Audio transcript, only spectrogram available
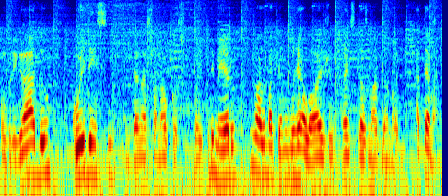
Obrigado. Cuidem-se. Internacional foi primeiro. E nós batemos o relógio antes das nove da noite. Até mais.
